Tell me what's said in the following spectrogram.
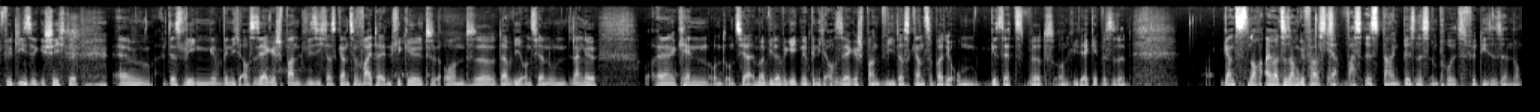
für diese Geschichte. Ähm, deswegen bin ich auch sehr gespannt, wie sich das Ganze weiterentwickelt. Und äh, da wir uns ja nun lange äh, kennen und uns ja immer wieder begegnet, bin ich auch sehr gespannt, wie das Ganze bei dir umgesetzt wird und wie die Ergebnisse sind. Ganz noch einmal zusammengefasst, ja. was ist dein Business Impuls für diese Sendung?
